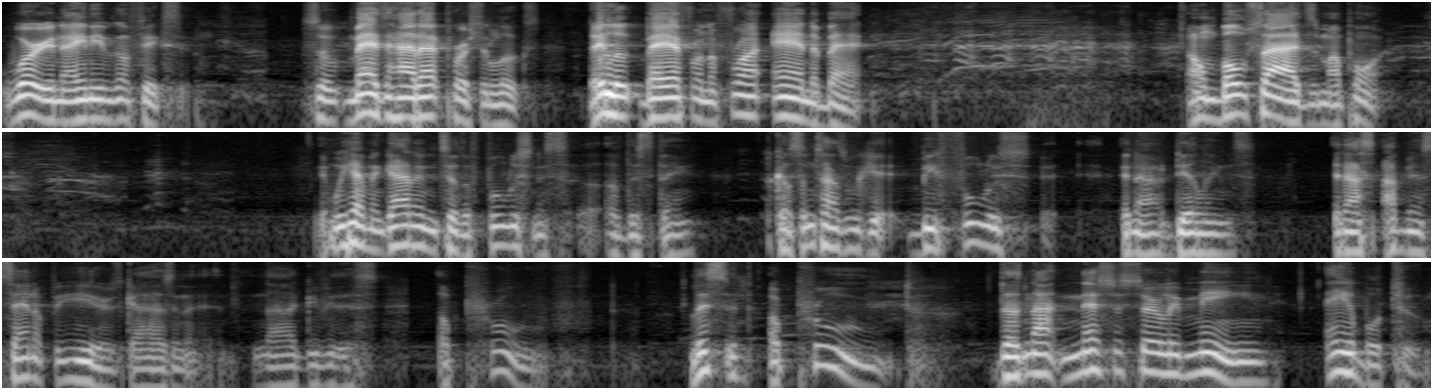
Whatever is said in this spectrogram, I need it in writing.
worrying ain't even gonna fix it. So imagine how that person looks. They look bad from the front and the back. On both sides is my point. And we haven't gotten into the foolishness of this thing because sometimes we get be foolish in our dealings. And I, have been saying it for years, guys, and now I'll give you this. Approved. Listen, approved does not necessarily mean able to.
